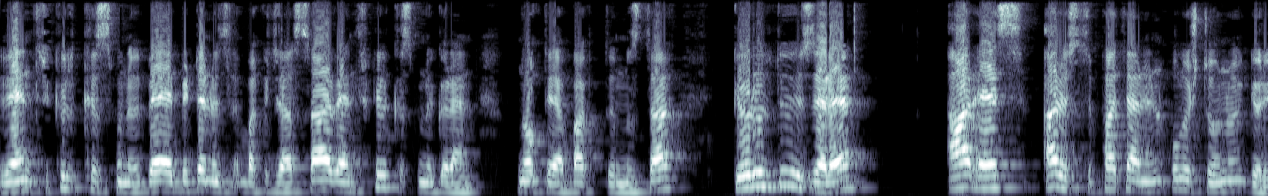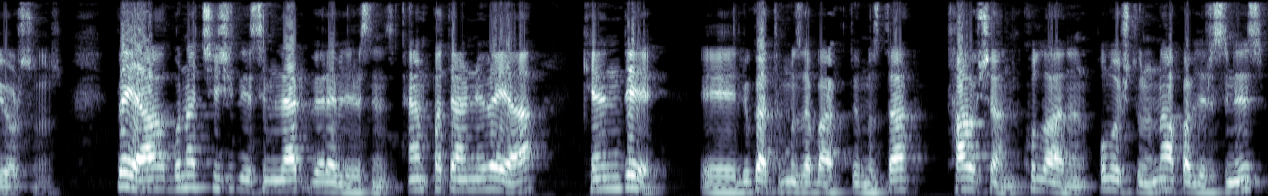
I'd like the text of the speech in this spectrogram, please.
ventrikül kısmını B1'den bakacağız. Sağ ventrikül kısmını gören noktaya baktığımızda görüldüğü üzere RS, R üstü paternin oluştuğunu görüyorsunuz. Veya buna çeşitli isimler verebilirsiniz. M paterni veya kendi e, lügatımıza baktığımızda tavşan kulağının oluştuğunu ne yapabilirsiniz?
